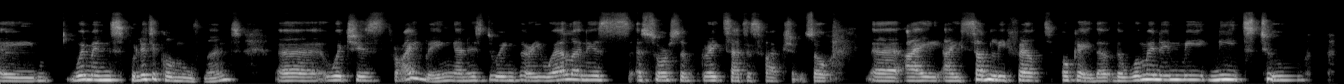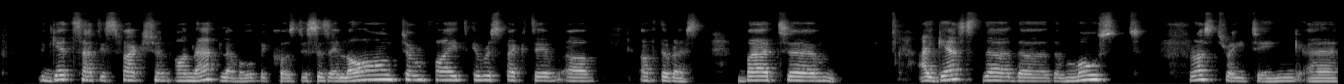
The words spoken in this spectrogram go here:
a women's political movement, uh, which is thriving and is doing very well and is a source of great satisfaction. So uh, I, I suddenly felt okay, the, the woman in me needs to get satisfaction on that level because this is a long term fight, irrespective of, of the rest. But um, I guess the, the, the most frustrating uh,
